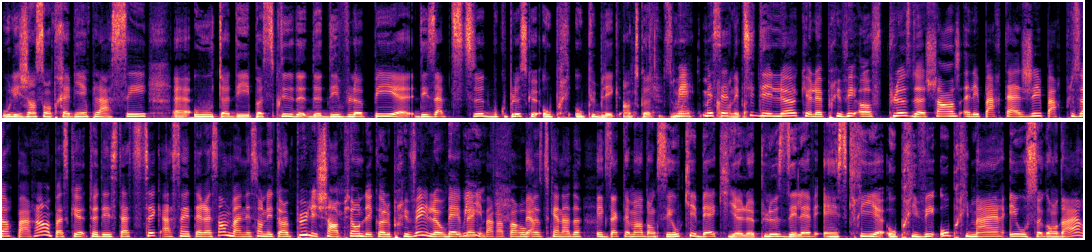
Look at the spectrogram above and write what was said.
où les gens sont très bien placés, euh, où tu as des possibilités de, développer euh, des aptitudes beaucoup plus qu'au au public, en tout cas. Du mais mais cette idée-là que le privé offre plus de chances, elle est partagée par plusieurs parents parce que tu as des statistiques assez intéressantes. Vanessa, on est un peu les champions de l'école privée là, au ben Québec par rapport au ben reste du Canada. Exactement. Donc, c'est au Québec qu'il y a le plus d'élèves inscrits euh, au privé, au primaire et au secondaire.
